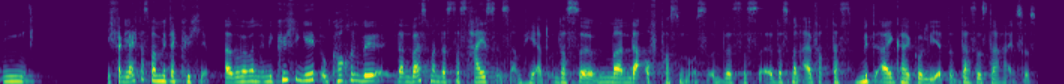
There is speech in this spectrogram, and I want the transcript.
Ich vergleiche das mal mit der Küche. Also wenn man in die Küche geht und kochen will, dann weiß man, dass das heiß ist am Herd und dass äh, man da aufpassen muss und dass, es, äh, dass man einfach das mit einkalkuliert, dass es da heiß ist.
